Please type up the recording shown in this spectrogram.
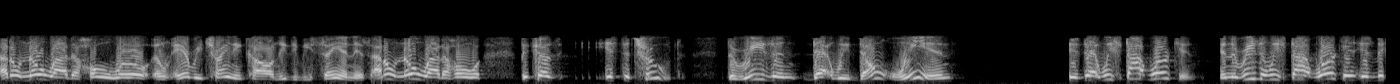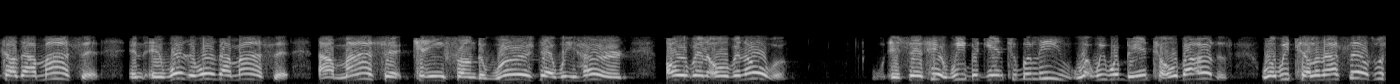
I don't know why the whole world on every training call need to be saying this. I don't know why the whole because it's the truth. The reason that we don't win is that we stop working. And the reason we stop working is because our mindset. And, and what, what is our mindset? Our mindset came from the words that we heard over and over and over. It says here, we begin to believe what we were being told by others. What we're telling ourselves was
